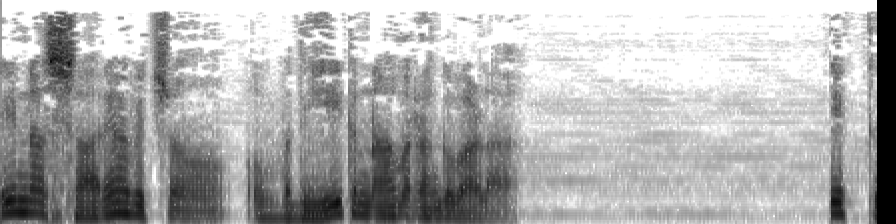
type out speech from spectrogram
ਇਹਨਾਂ ਸਾਰਿਆਂ ਵਿੱਚੋਂ ਵਧੇਕ ਨਾਮ ਰੰਗ ਵਾਲਾ ਇੱਕ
